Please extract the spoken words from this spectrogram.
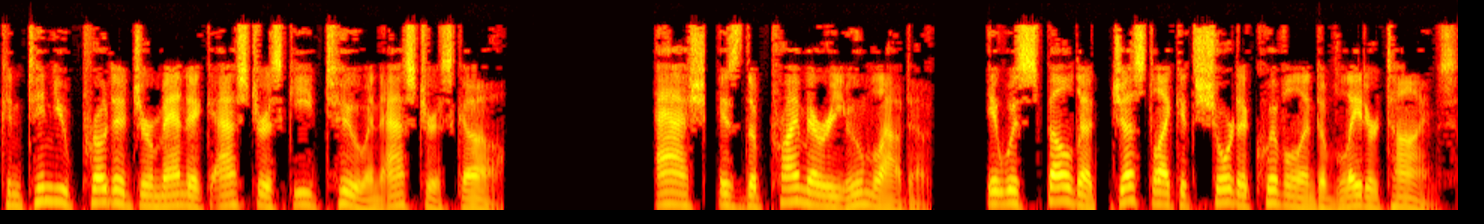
continue Proto-Germanic asterisk e2 and asterisk o. Ash, is the primary umlaut of. It was spelled a, just like its short equivalent of later times.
